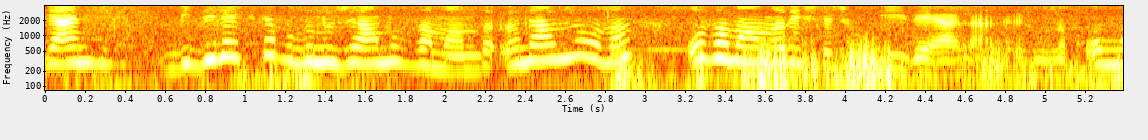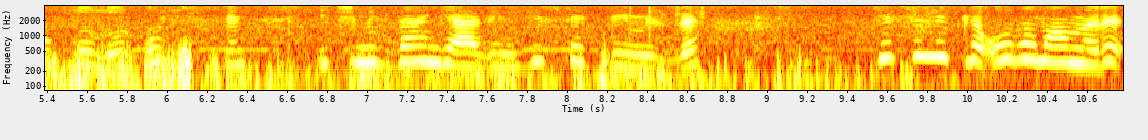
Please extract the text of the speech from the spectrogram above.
yani bir dilekte bulunacağımız zaman da önemli olan o zamanları işte çok iyi değerlendirebilmek. O mutluluğun, o hissin içimizden geldiğini hissettiğimizde kesinlikle o zamanları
